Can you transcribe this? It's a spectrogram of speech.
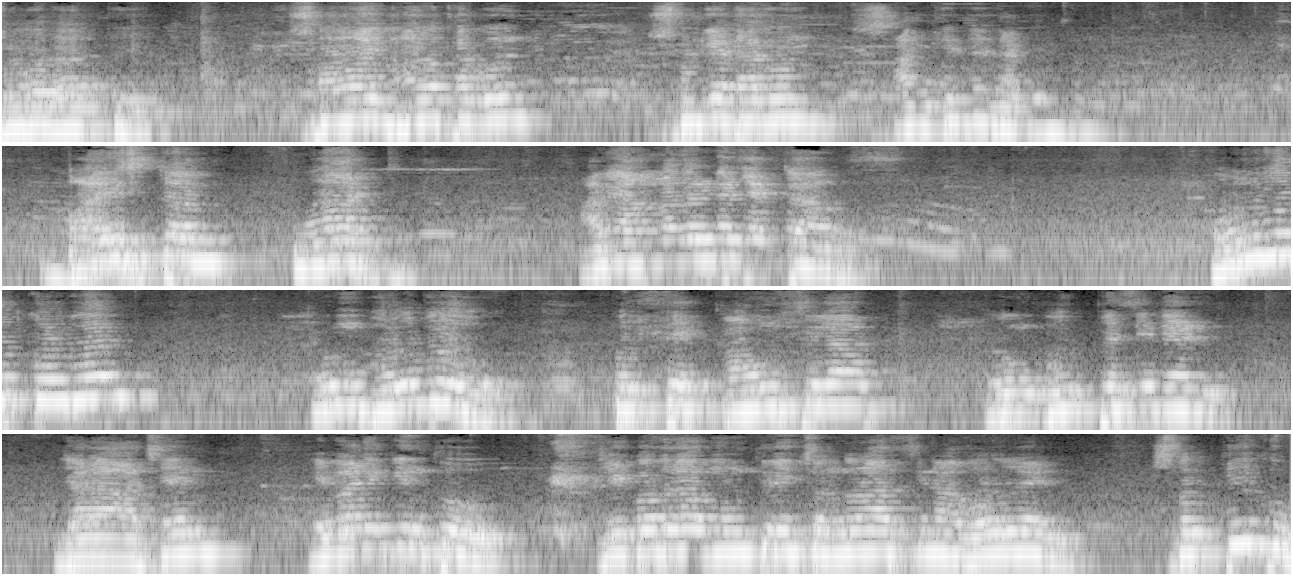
জগদ্ধাত্রী, সবাই ভালো থাকুন। সুখে থাকুন, শান্তিতে থাকুন। বাইশটা ওয়ার্ড। আমি আপনাদের কাছে একটা অনুরোধ করব এবং বলব, প্রত্যেক কাউন্সিলর এবং বুথ প্রেসিডেন্ট যারা আছেন, এবারে কিন্তু যে কথাটা মন্ত্রী চন্দ্রনাথ সিনহা বললেন সত্যি খুব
